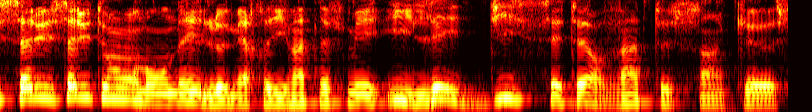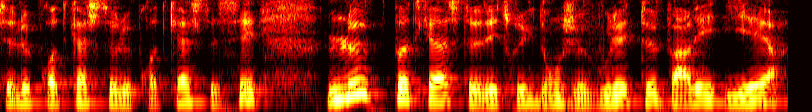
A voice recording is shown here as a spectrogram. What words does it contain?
salut, salut tout le monde. On est le mercredi 29 mai, il est 17h25. C'est le podcast. Le podcast, c'est le podcast des trucs dont je voulais te parler hier,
